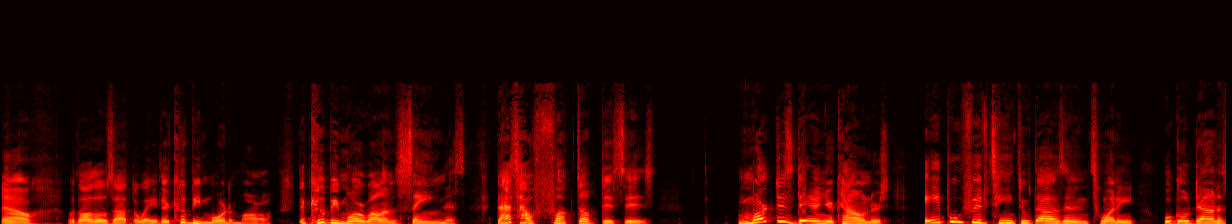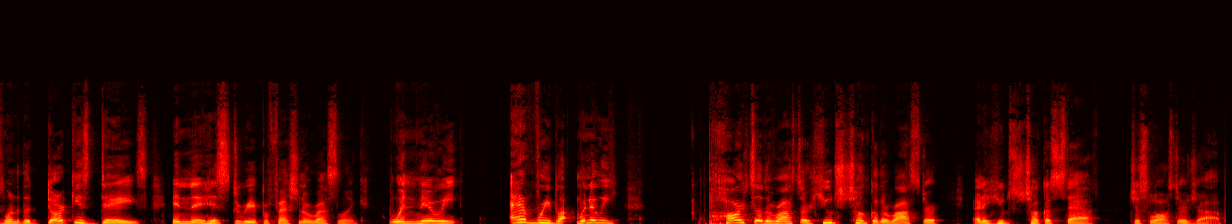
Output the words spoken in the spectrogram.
Now, with all those out the way, there could be more tomorrow. There could be more while I'm saying this. That's how fucked up this is. Mark this date on your calendars. April 15, 2020 will go down as one of the darkest days in the history of professional wrestling when nearly everybody, when nearly parts of the roster, a huge chunk of the roster, and a huge chunk of staff just lost their job.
